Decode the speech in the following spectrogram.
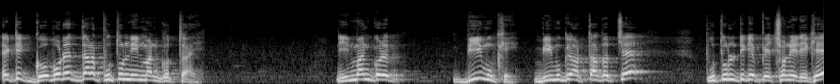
একটি গোবরের দ্বারা পুতুল নির্মাণ করতে হয়। নির্মাণ করে বিমুখে বিমুখে অর্থাৎ হচ্ছে পুতুলটিকে পেছনে রেখে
